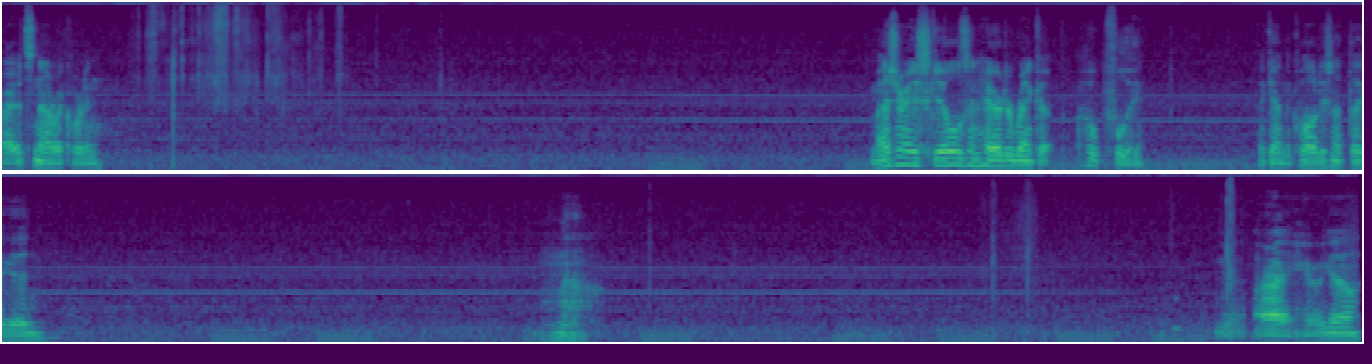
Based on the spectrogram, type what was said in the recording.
Alright, it's now recording. Imaginary skills Inheritor rank up. Hopefully. Again, the quality's not that good. No. Yeah. Alright, here we go.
